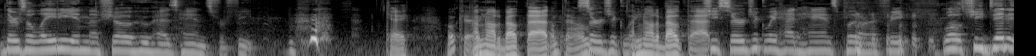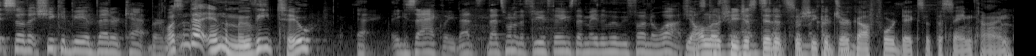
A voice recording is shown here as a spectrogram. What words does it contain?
There's a lady in the show who has hands for feet Okay, Okay, I'm not about that. I'm down. surgically. I'm not about that. She surgically had hands put on her feet. well, she did it so that she could be a better cat burglar. Wasn't that in the movie too? Yeah, exactly. That's that's one of the few things that made the movie fun to watch. Y'all know she just did it so she could jerk off four dicks at the same time.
